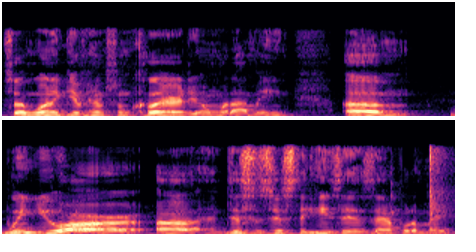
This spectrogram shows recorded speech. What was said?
so I'm going to give him some clarity on what I mean. Um, when you are, uh, this is just the easy example to make.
